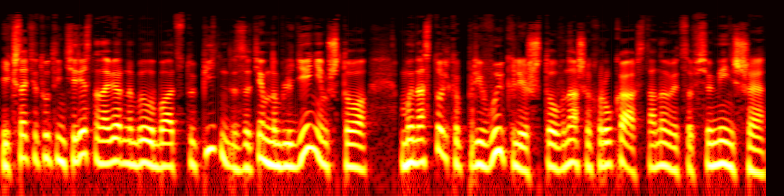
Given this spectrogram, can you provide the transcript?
И, кстати, тут интересно, наверное, было бы отступить за тем наблюдением, что мы настолько привыкли, что в наших руках становится все меньше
